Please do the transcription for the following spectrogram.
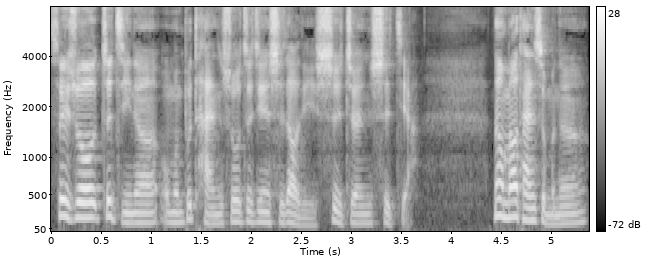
所以说这集呢，我们不谈说这件事到底是真是假。那我们要谈什么呢？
